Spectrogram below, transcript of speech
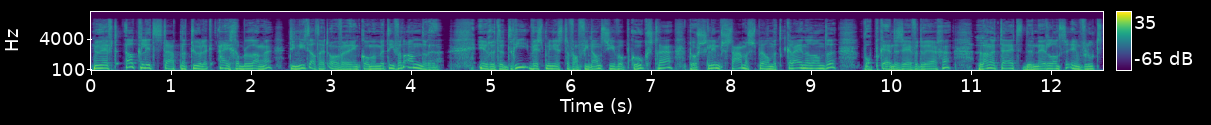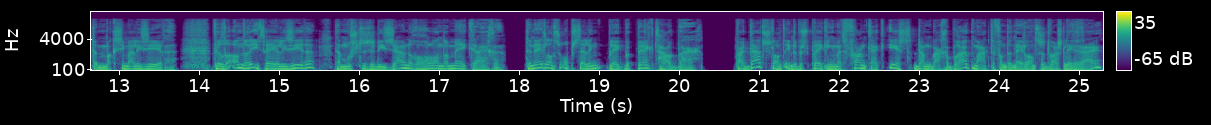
Nu heeft elke lidstaat natuurlijk eigen belangen die niet altijd overeenkomen met die van anderen. In Rutte 3 wist minister van Financiën Wopke Hoekstra door slim samenspel met kleine landen, Wopke en de Zeven Dwergen, lange tijd de Nederlandse invloed te maximaliseren. Wilden anderen iets realiseren, dan moesten ze die zuinige Hollander meekrijgen. De Nederlandse opstelling bleek beperkt houdbaar. Waar Duitsland in de besprekingen met Frankrijk eerst dankbaar gebruik maakte van de Nederlandse dwarsliggerij,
